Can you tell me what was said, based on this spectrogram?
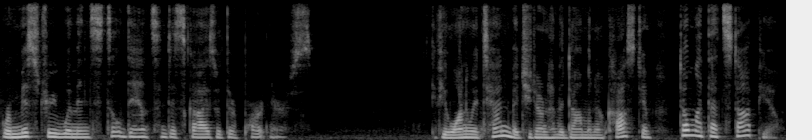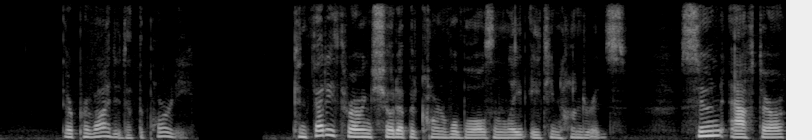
where mystery women still dance in disguise with their partners. If you want to attend but you don't have a domino costume, don't let that stop you. They're provided at the party. Confetti throwing showed up at carnival balls in the late 1800s. Soon after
